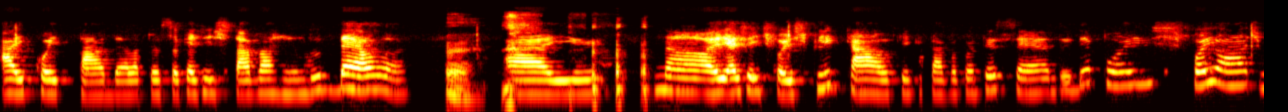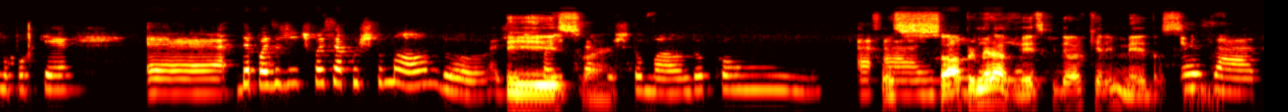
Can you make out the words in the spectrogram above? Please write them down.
Aí, coitada, ela pensou que a gente estava rindo dela. É. Aí, não, aí a gente foi explicar o que estava acontecendo e depois foi ótimo, porque é, depois a gente foi se acostumando. A gente Isso, foi se é. acostumando com. A, foi a só a primeira vez que deu aquele medo. Assim, né? Exato.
